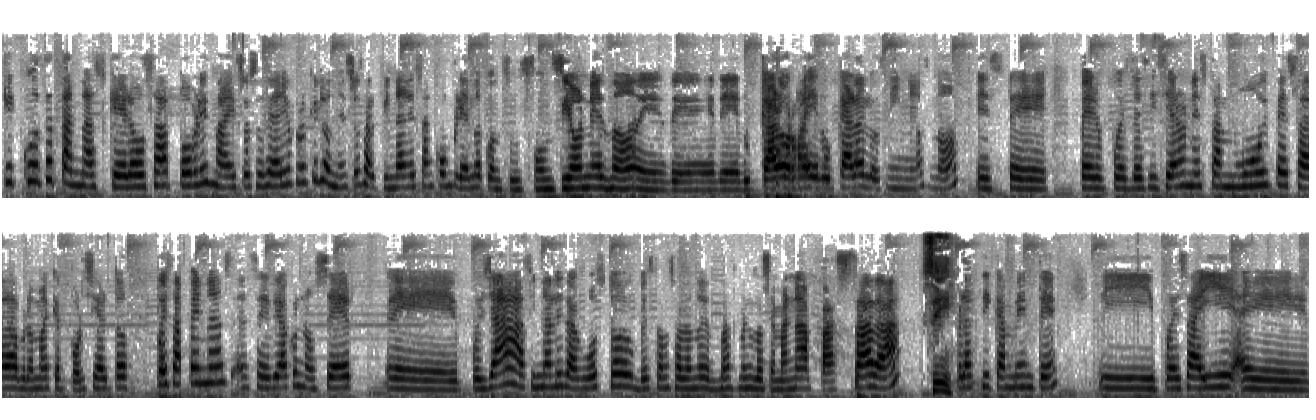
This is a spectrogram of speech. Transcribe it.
qué cosa tan asquerosa, pobres maestros. O sea, yo creo que los maestros al final están cumpliendo con sus funciones, ¿no? De, de, de educar o reeducar a los niños, ¿no? Este, pero pues les hicieron esta muy pesada broma que, por cierto, pues apenas se dio a conocer eh, pues ya a finales de agosto, estamos hablando de más o menos la semana pasada, sí. prácticamente, y pues ahí eh,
